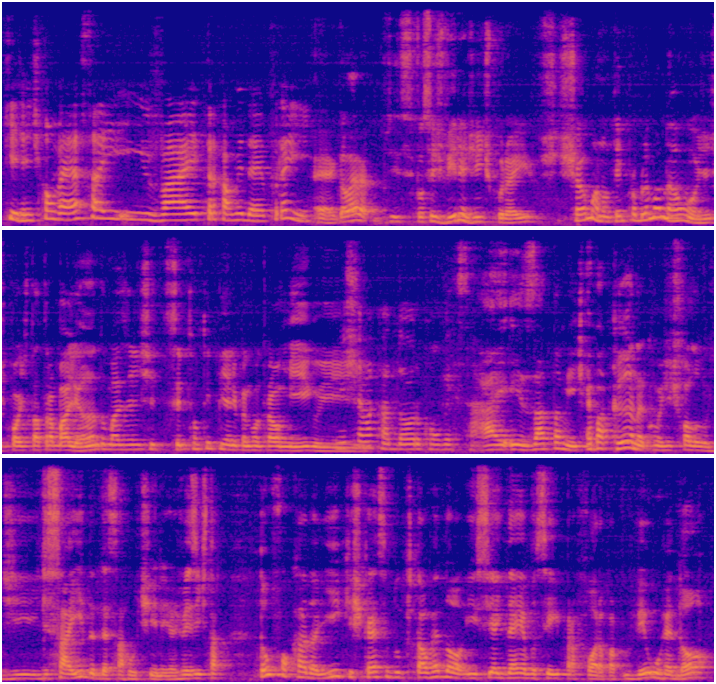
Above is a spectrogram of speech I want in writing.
que a gente conversa e, vai trocar uma ideia por aí. É, galera, se vocês virem a gente por aí, chama, não tem problema não. A gente pode estar trabalhando, mas a gente sempre tem um tempinho ali pra encontrar um amigo e. Me chama que eu adoro conversar. Ah, exatamente. É bacana, como a gente falou, de, de saída dessa rotina. E às vezes a gente tá tão focado ali que esquece do que tá ao redor. E se a ideia é você ir pra fora pra ver o redor,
